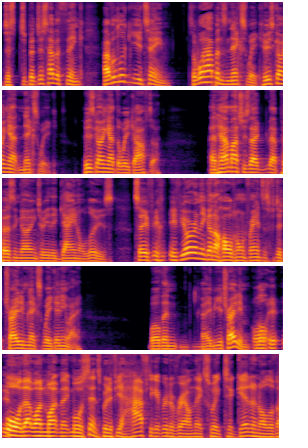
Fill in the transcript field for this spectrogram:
just but just have a think. Have a look at your team. So what happens next week? Who's going out next week? Who's going out the week after? And how much is that that person going to either gain or lose? So if if, if you're only going to hold Horne-Francis for to trade him next week anyway, well then maybe you trade him. Or if, if- or that one might make more sense. But if you have to get rid of Rowell next week to get an Oliver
